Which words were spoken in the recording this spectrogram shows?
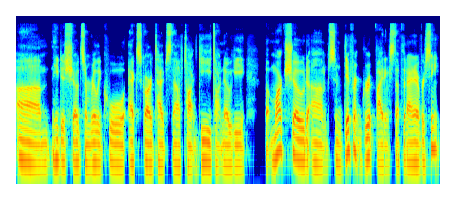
Um, he just showed some really cool X guard type stuff, taught gi, taught no gi. But Mark showed um, some different grip fighting stuff that I had never seen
